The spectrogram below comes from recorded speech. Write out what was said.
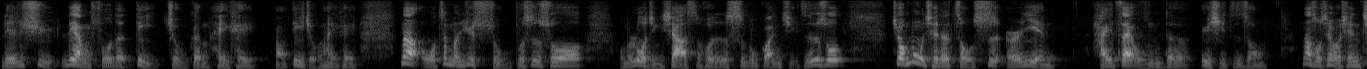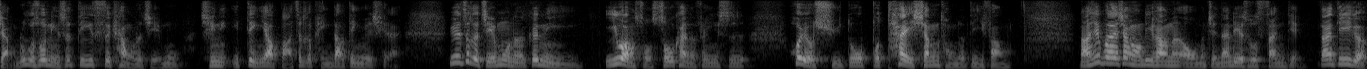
连续量缩的第九根黑 K 啊，第九根黑 K。那我这么去数，不是说我们落井下石或者是事不关己，只是说就目前的走势而言，还在我们的预期之中。那首先我先讲，如果说你是第一次看我的节目，请你一定要把这个频道订阅起来，因为这个节目呢，跟你以往所收看的分析师会有许多不太相同的地方。哪些不太相同的地方呢？哦，我们简单列出三点。当然，第一个，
